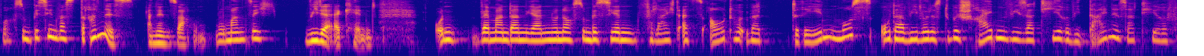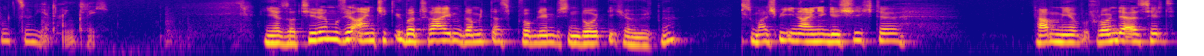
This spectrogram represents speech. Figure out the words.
wo auch so ein bisschen was dran ist an den Sachen, wo man sich wiedererkennt. Und wenn man dann ja nur noch so ein bisschen vielleicht als Autor überdrehen muss, oder wie würdest du beschreiben, wie Satire, wie deine Satire funktioniert eigentlich? Ja, Satire muss ja einen Tick übertreiben, damit das Problem ein bisschen deutlicher wird. Ne? Zum Beispiel in einer Geschichte haben mir Freunde erzählt,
